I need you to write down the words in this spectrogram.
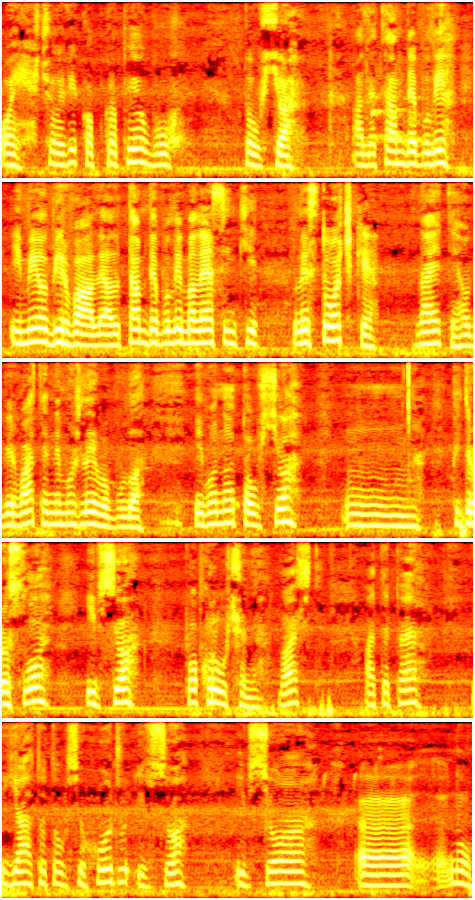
Ой, чоловік обкропив був, то все. Але там, де були, і ми обірвали, але там, де були малесенькі листочки, знаєте, обірвати неможливо було. І воно то все підросло і все покручене. Бачите? А тепер я тут все ходжу і все, і все, е, ну,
